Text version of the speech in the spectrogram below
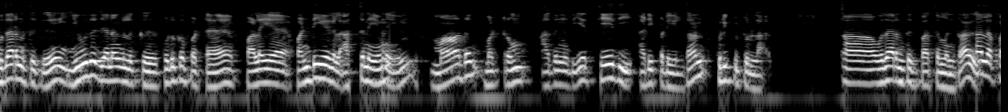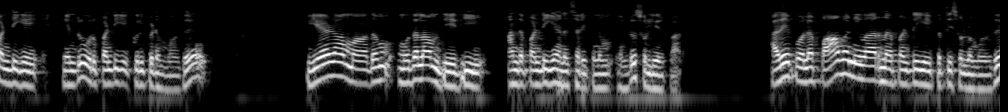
உதாரணத்துக்கு யூத ஜனங்களுக்கு கொடுக்கப்பட்ட பழைய பண்டிகைகள் அத்தனையும் மாதம் மற்றும் அதனுடைய தேதி அடிப்படையில் தான் குறிப்பிட்டுள்ளார். உதாரணத்துக்கு பார்த்தோம் என்றால் கால பண்டிகை என்று ஒரு பண்டிகை குறிப்பிடும்போது ஏழாம் மாதம் முதலாம் தேதி அந்த பண்டிகை அனுசரிக்கணும் என்று சொல்லியிருப்பார். அதே போல் பாவ நிவாரண பண்டிகையை பற்றி சொல்லும் பொழுது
